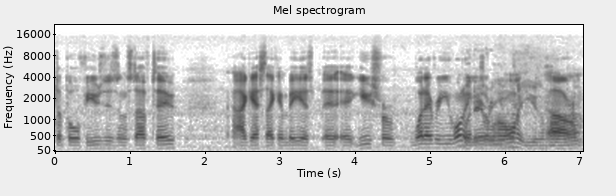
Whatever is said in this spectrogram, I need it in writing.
to pull fuses and stuff too. I guess they can be as uh, uh, used for whatever you want to use them you on. want to use them Um.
